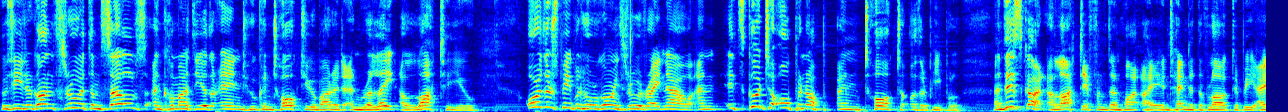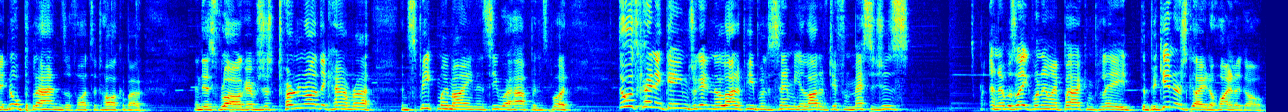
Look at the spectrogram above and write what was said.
who's either gone through it themselves and come out the other end who can talk to you about it and relate a lot to you. Or there's people who are going through it right now, and it's good to open up and talk to other people. And this got a lot different than what I intended the vlog to be. I had no plans of what to talk about in this vlog. I was just turning on the camera and speak my mind and see what happens. But those kind of games are getting a lot of people to send me a lot of different messages. And it was like when I went back and played the beginner's guide a while ago,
